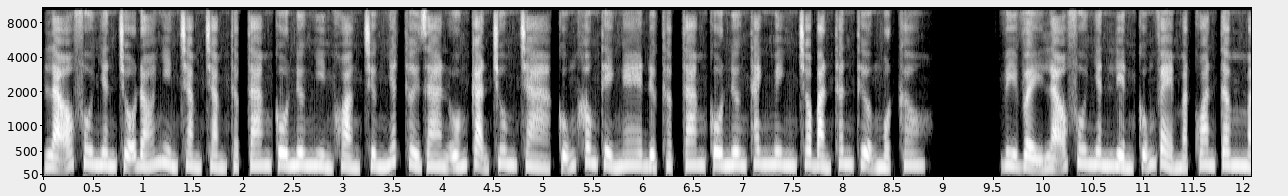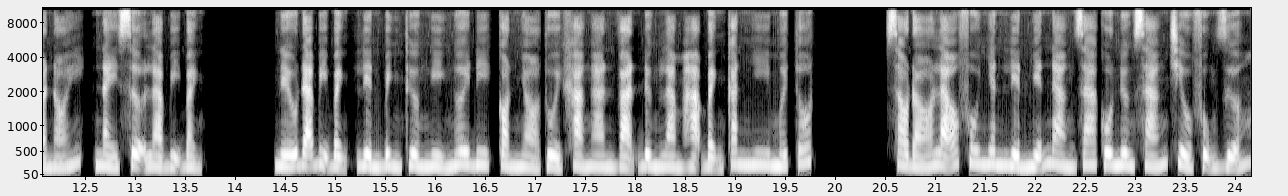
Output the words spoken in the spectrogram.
Lão phu nhân chỗ đó nhìn chằm chằm thập tam cô nương nhìn khoảng chừng nhất thời gian uống cạn chum trà cũng không thể nghe được thập tam cô nương thanh minh cho bản thân thượng một câu. Vì vậy lão phu nhân liền cũng vẻ mặt quan tâm mà nói, này sợ là bị bệnh. Nếu đã bị bệnh liền bình thường nghỉ ngơi đi còn nhỏ tuổi khả ngàn vạn đừng làm hạ bệnh căn nhi mới tốt. Sau đó lão phu nhân liền miễn nàng ra cô nương sáng chiều phụng dưỡng.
